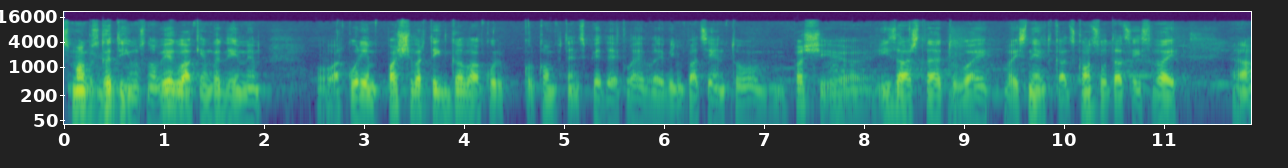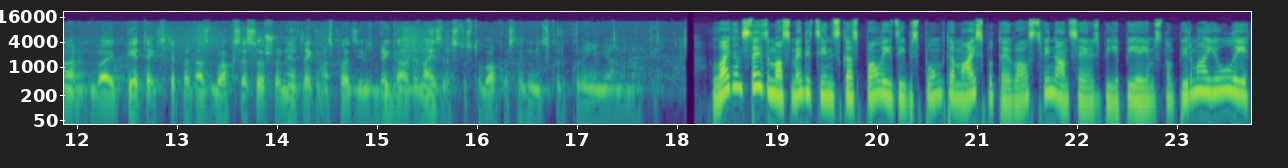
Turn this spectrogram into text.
smagus gadījumus no vieglākiem gadījumiem, ar kuriem paši var tikt galā, kur, kur kompetence pietiek, lai, lai viņu pacientu paši uh, izārstētu vai, vai sniegtu kādas konsultācijas vai uh, vai pieteikt tepat tās blakus esošo neatliekamās palīdzības brigādu un aizvest uz tuvāko slimnīcu, kur, kur viņam jānonāk. Lai gan steidzamās medicīniskās palīdzības punktam aizputē valsts finansējums bija pieejams no 1. jūlija,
